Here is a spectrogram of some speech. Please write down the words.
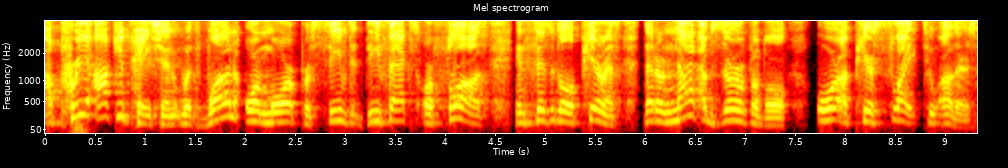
a preoccupation with one or more perceived defects or flaws in physical appearance that are not observable or appear slight to others.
